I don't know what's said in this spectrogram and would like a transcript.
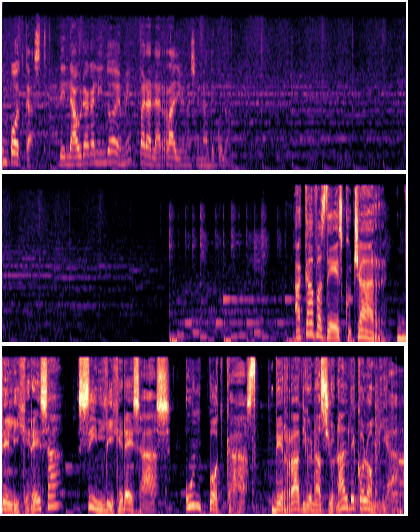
Un podcast de Laura Galindo M para la Radio Nacional de Colombia. Acabas de escuchar De ligereza sin ligerezas, un podcast de Radio Nacional de Colombia.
